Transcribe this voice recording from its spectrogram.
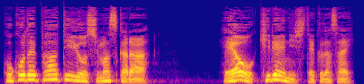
ここでパーティーをしますから、部屋をきれいにしてください。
